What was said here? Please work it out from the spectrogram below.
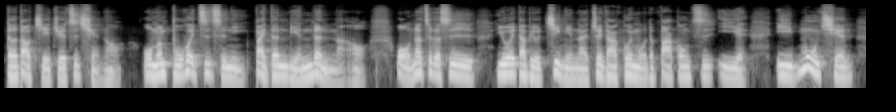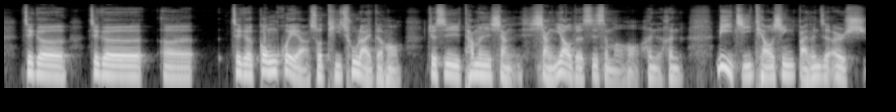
得到解决之前哦，我们不会支持你拜登连任呐哦哦，那这个是 UAW 近年来最大规模的罢工之一耶，以目前这个这个。呃，这个工会啊所提出来的哈，就是他们想想要的是什么哈？很很立即调薪百分之二十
